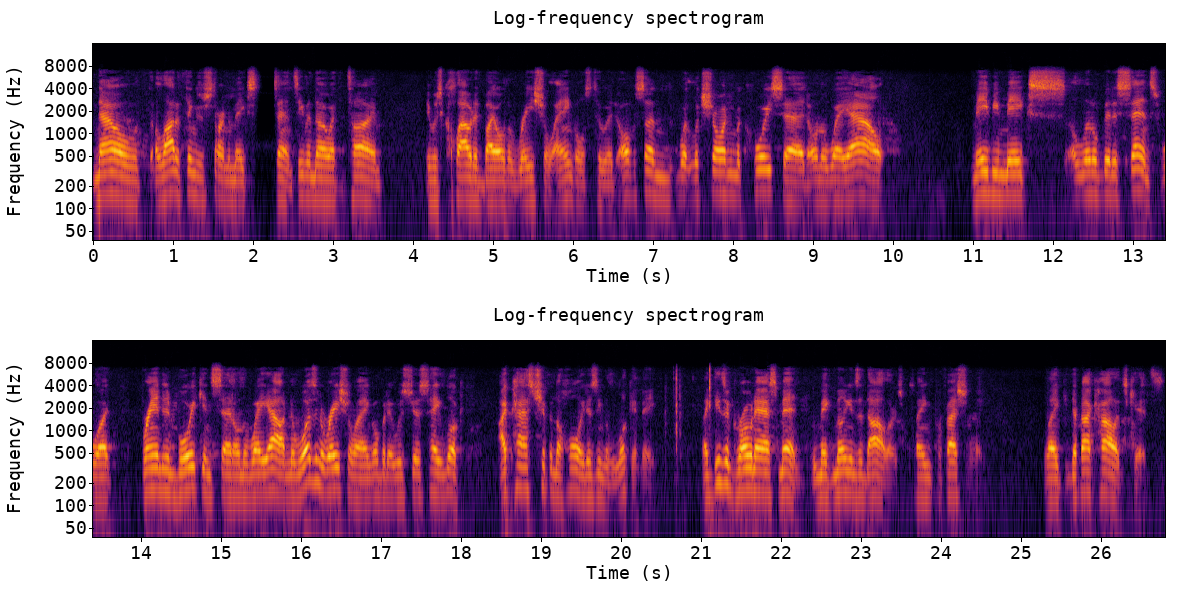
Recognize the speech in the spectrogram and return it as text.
now, a lot of things are starting to make sense. Even though at the time it was clouded by all the racial angles to it, all of a sudden, what LeSean McCoy said on the way out maybe makes a little bit of sense. What Brandon Boykin said on the way out, and it wasn't a racial angle, but it was just, hey, look, I passed Chip in the hall. He doesn't even look at me. Like these are grown ass men who make millions of dollars playing professionally. Like they're not college kids,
